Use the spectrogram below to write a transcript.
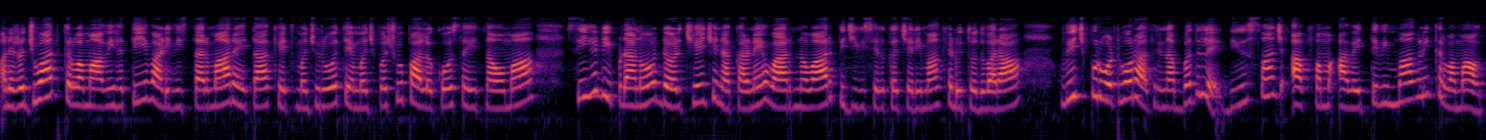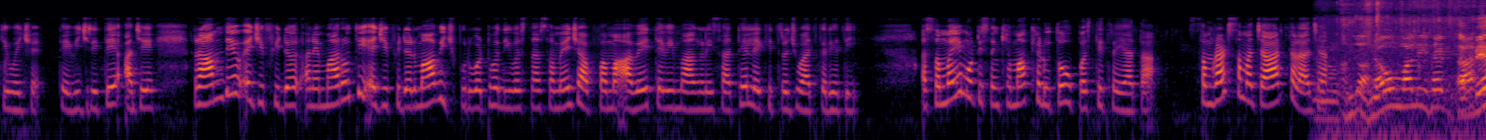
અને રજૂઆત કરવામાં આવી હતી. વાડી વિસ્તારમાં રહેતા ખેતમજૂરો તેમજ પશુપાલકો સહિતનાઓમાં સિંહ દીપડાનો ડર છે, જેના કારણે વારંવાર પીજીવીસીએલ કચેરીમાં ખેડૂતો દ્વારા વીજ પુરવઠો રાત્રિના બદલે દિવસમાં જ આપવામાં આવે તેવી માંગણી કરવામાં આવતી હોય છે. તેવી જ રીતે આજે રામદેવ એજી ફીડર અને મારુતિ એજી ફીડરમાં વીજ પુરવઠો દિવસના સમયે જ આપવામાં આવે તેવી માંગણી સાથે લેખિત રજૂઆત કરી હતી. આ સમયે મોટી સંખ્યામાં ખેડૂતો ઉપસ્થિત રહ્યા હતા. સમ્રાટ સમાચાર તળાજા. નવ માલી સાહેબ બે.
